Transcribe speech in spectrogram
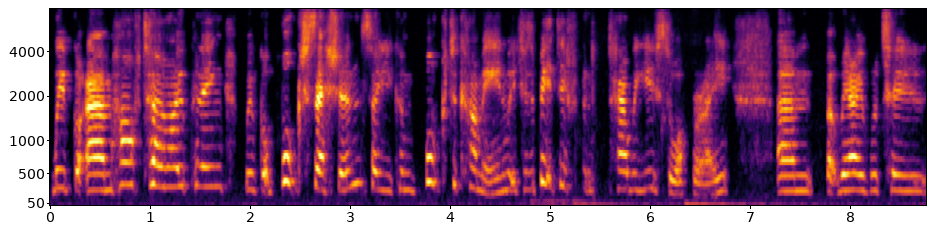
we've got um, half term opening. We've got booked sessions, so you can book to come in, which is a bit different to how we used to operate. Um, but we're able to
